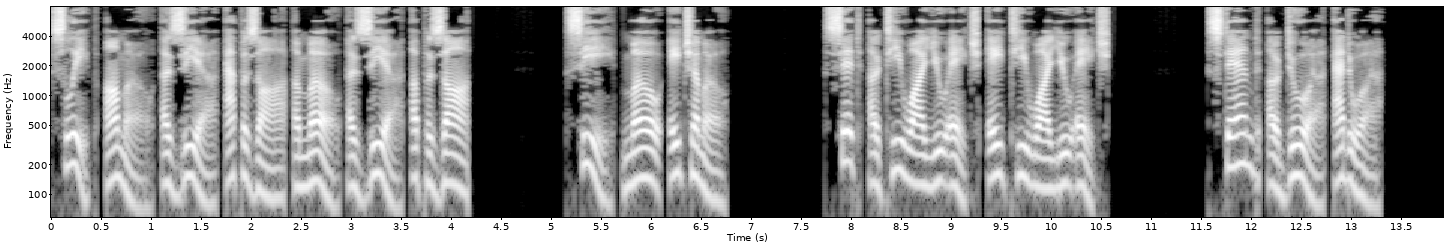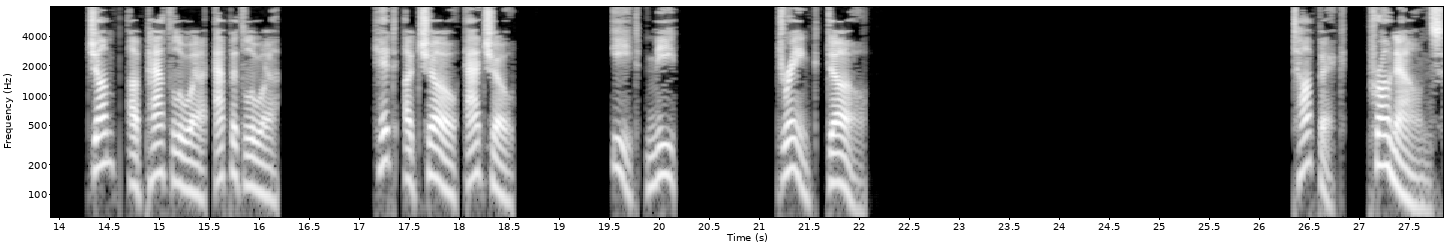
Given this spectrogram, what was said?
Sleep, amo, azia, apaza, amo, azia, apaza C, Mo, HMO Sit, a tyuh, a tyuh Stand, a dua, adua. Jump, a pathlua, apathlua Hit, a cho, acho. Eat, neat Drink, do Pronouns.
